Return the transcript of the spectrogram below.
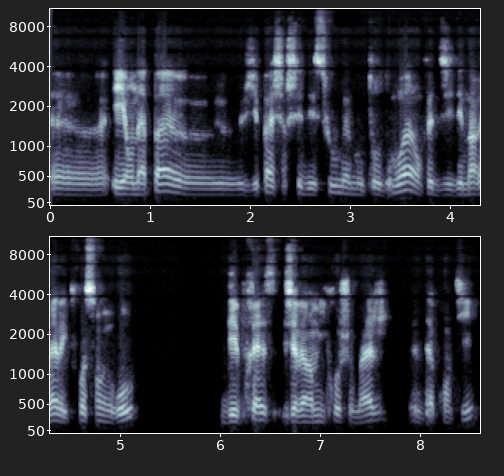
Euh, et on n'a pas, euh, j'ai pas cherché des sous même autour de moi. En fait, j'ai démarré avec 300 euros. des presses. J'avais un micro chômage d'apprenti.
